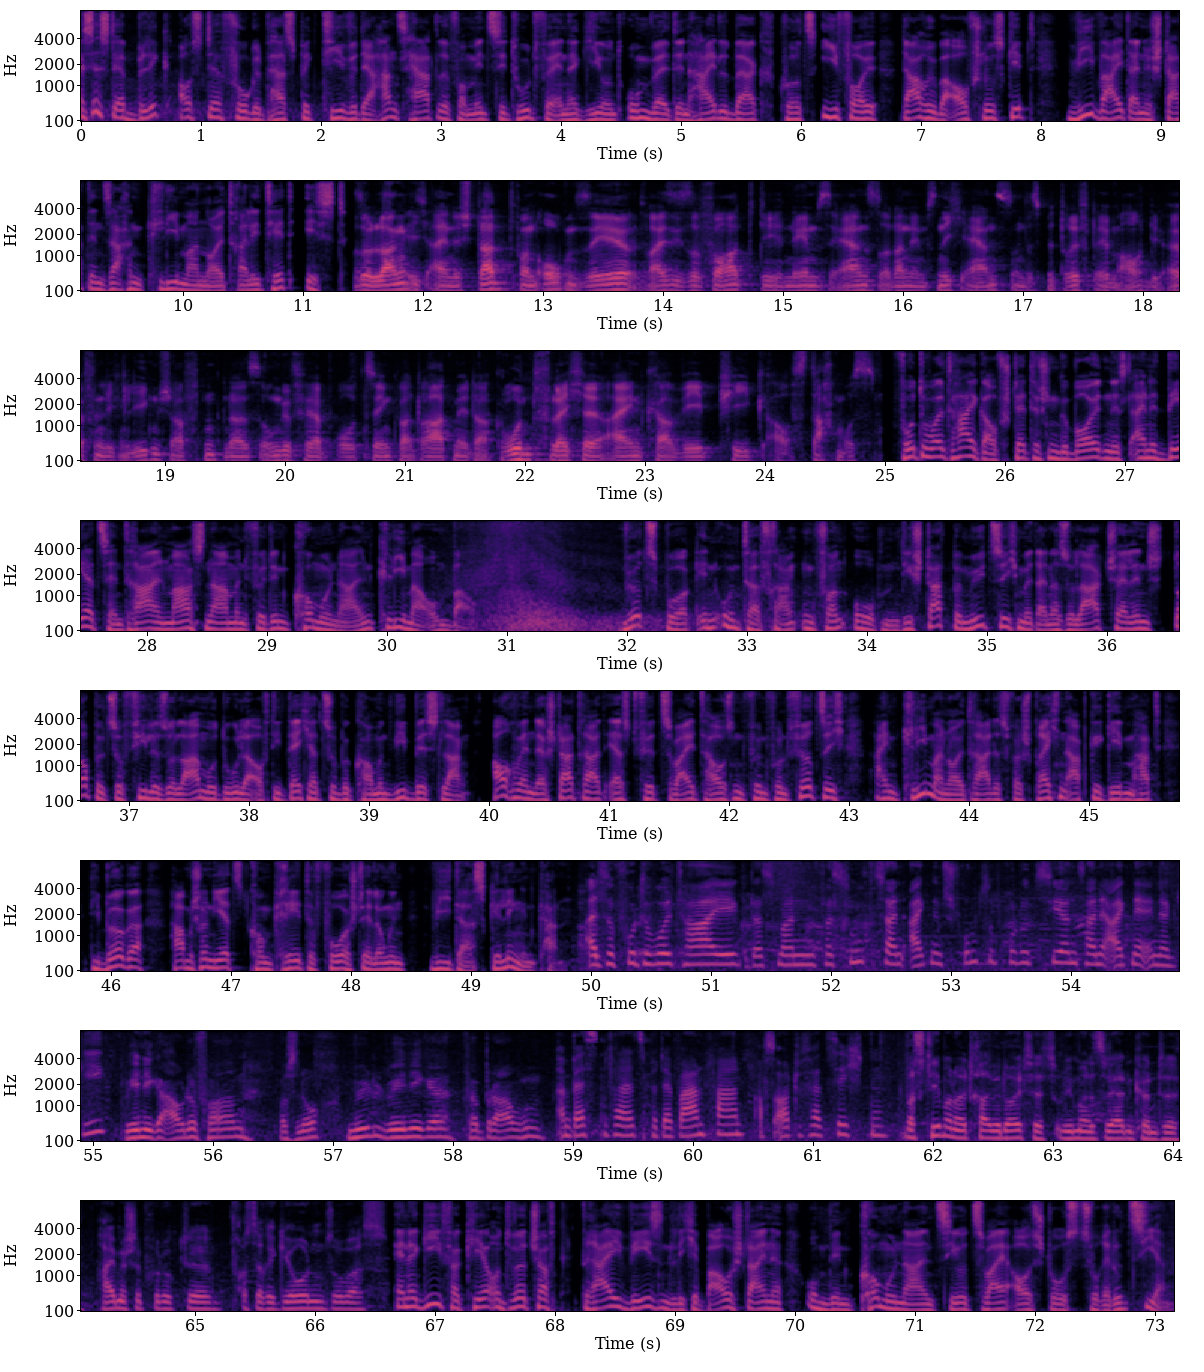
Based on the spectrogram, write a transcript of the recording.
Es ist der Blick aus der Vogelperspektive, der Hans Hertle vom Institut für Energie und Umwelt in Heidelberg, kurz IFOI, darüber Aufschluss gibt, wie weit eine Stadt in Sachen Klimaneutralität ist. Solange ich eine Stadt von oben sehe, weiß ich sofort, die nehmen es ernst oder nehmen es nicht ernst. Und es betrifft eben auch die öffentlichen Liegenschaften. Da ist ungefähr pro 10 Quadratmeter Grundfläche ein kW Peak aufs Dach muss. Photovoltaik auf städtischen Gebäuden ist eine der zentralen Maßnahmen für den kommunalen Klimaumbau. Würzburg in Unterfranken von oben. Die Stadt bemüht sich mit einer Solar-Challenge, doppelt so viele Solarmodule auf die Dächer zu bekommen wie bislang. Auch wenn der Stadtrat erst für 2045 ein klimaneutrales Versprechen abgegeben hat, die Bürger haben schon jetzt konkrete Vorstellungen, wie das gelingen kann. Also Photovoltaik, dass man versucht, seinen eigenen Strom zu produzieren, seine eigene Energie. Weniger Auto fahren, was noch? Müll weniger verbrauchen. Am bestenfalls mit der Bahn fahren, aufs Auto verzichten. Was klimaneutral bedeutet und wie man es werden könnte. Heimische Produkte aus der Region, sowas. Energie, Verkehr und Wirtschaft, drei wesentliche Bausteine, um den kommunalen CO2-Ausstoß zu reduzieren.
